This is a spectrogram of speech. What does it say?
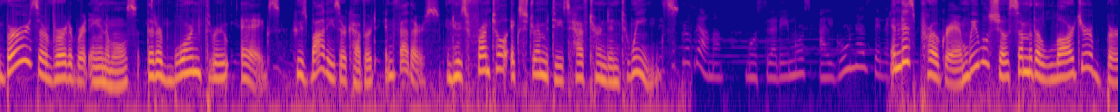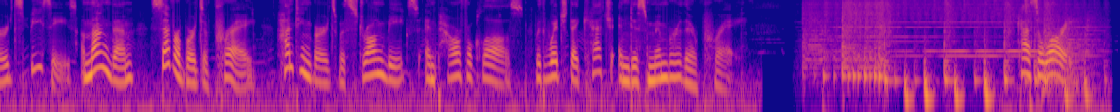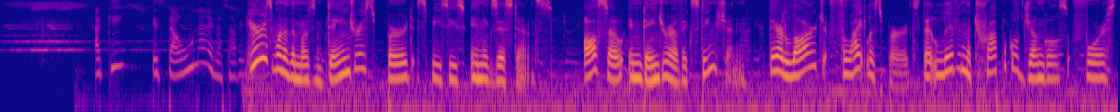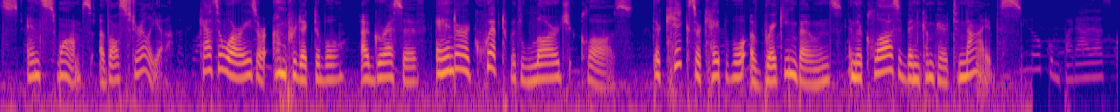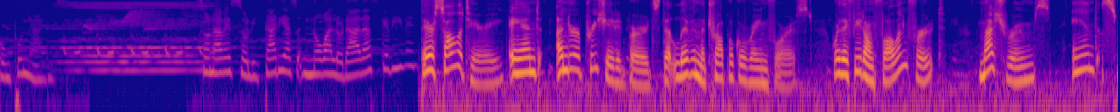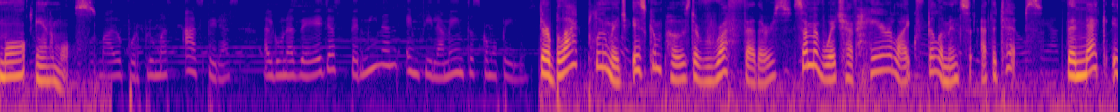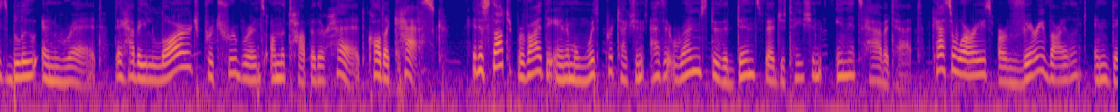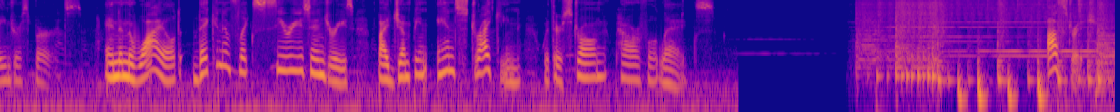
Birds are vertebrate animals that are born through eggs, whose bodies are covered in feathers, and whose frontal extremities have turned into wings. programa mostraremos algunas de las In this program, we will show some of the larger bird species, among them several birds of prey, hunting birds with strong beaks and powerful claws, with which they catch and dismember their prey. Cassowary. Here is one of the most dangerous bird species in existence, also in danger of extinction. They are large, flightless birds that live in the tropical jungles, forests, and swamps of Australia. Cassowaries are unpredictable, aggressive, and are equipped with large claws. Their kicks are capable of breaking bones, and their claws have been compared to knives. Son aves solitarias no valoradas que viven They are solitary and underappreciated birds that live in the tropical rainforest, where they feed on fallen fruit, mushrooms, and small animals. formado por plumas ásperas. Algunas de ellas terminan en filamentos como pelos. Their black plumage is composed of rough feathers, some of which have hair like filaments at the tips. The neck is blue and red. They have a large protuberance on the top of their head, called a casque. It is thought to provide the animal with protection as it runs through the dense vegetation in its habitat. Cassowaries are very violent and dangerous birds. And in the wild, they can inflict serious injuries by jumping and striking with their strong, powerful legs. Ostrich.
